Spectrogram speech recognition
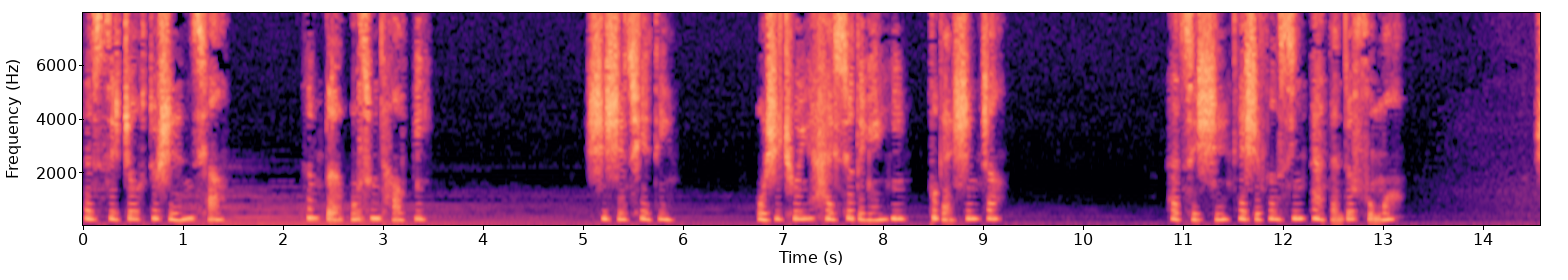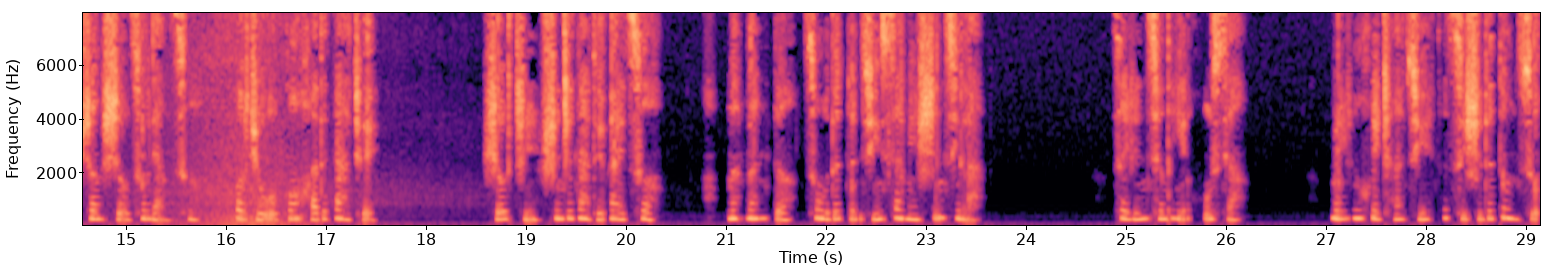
但四周都是人墙。根本无从逃避。事实确定，我是出于害羞的原因不敢声张。他此时开始放心大胆的抚摸，双手从两侧抱住我光滑的大腿，手指顺着大腿外侧，慢慢的从我的短裙下面伸进来。在人墙的掩护下，没人会察觉他此时的动作。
